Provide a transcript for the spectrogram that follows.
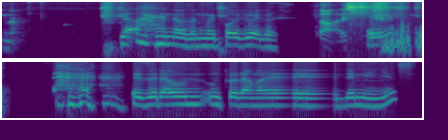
no. No, son muy polluelos. ¿Eh? Ese era un, programa de, de, niños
